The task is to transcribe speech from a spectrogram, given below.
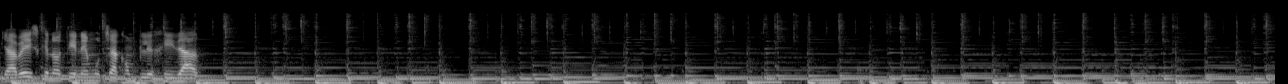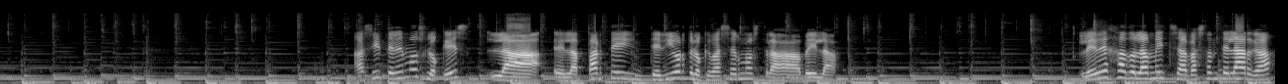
Ya veis que no tiene mucha complejidad. Así tenemos lo que es la, eh, la parte interior de lo que va a ser nuestra vela. Le he dejado la mecha bastante larga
